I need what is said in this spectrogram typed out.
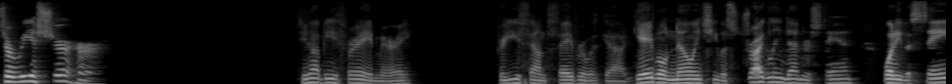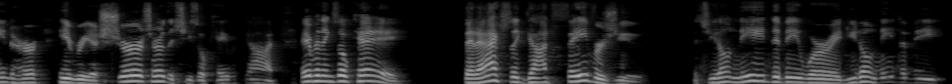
to reassure her. Do not be afraid, Mary for you found favor with God. Gabriel, knowing she was struggling to understand what he was saying to her, he reassures her that she's okay with God. Everything's okay. That actually God favors you. That you don't need to be worried. You don't need to be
